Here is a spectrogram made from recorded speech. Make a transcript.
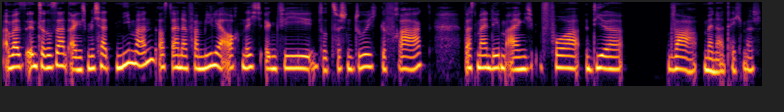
Aber es ist interessant eigentlich. Mich hat niemand aus deiner Familie auch nicht irgendwie so zwischendurch gefragt, was mein Leben eigentlich vor dir war, männertechnisch.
